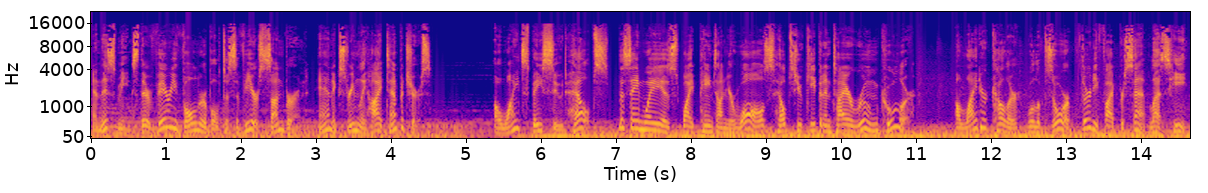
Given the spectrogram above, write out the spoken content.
and this means they're very vulnerable to severe sunburn and extremely high temperatures. A white spacesuit helps, the same way as white paint on your walls helps you keep an entire room cooler. A lighter color will absorb 35% less heat.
